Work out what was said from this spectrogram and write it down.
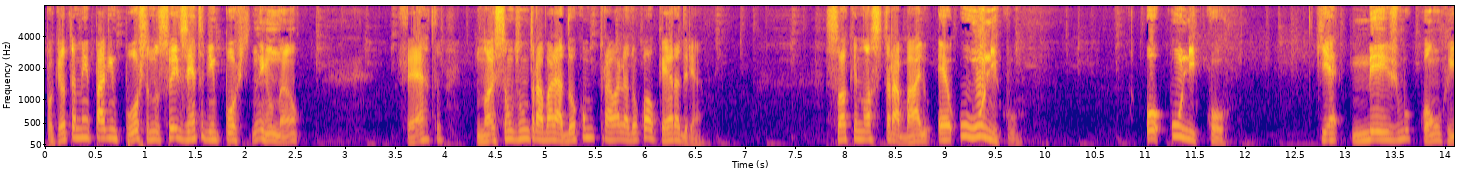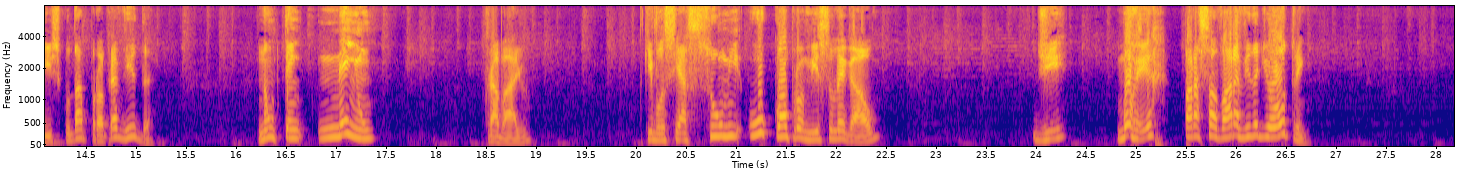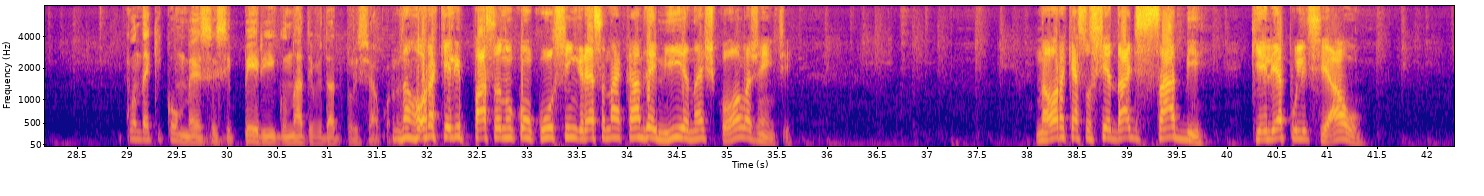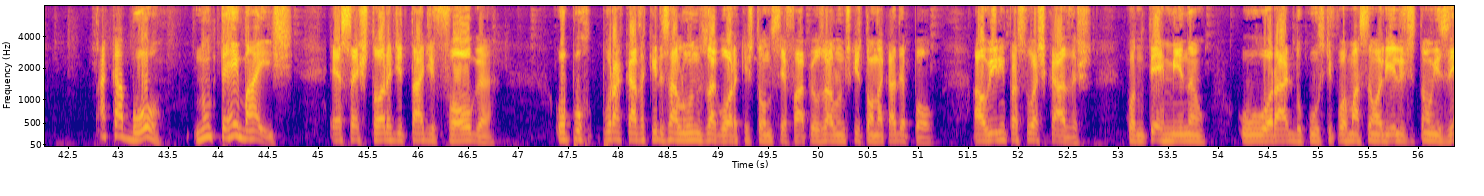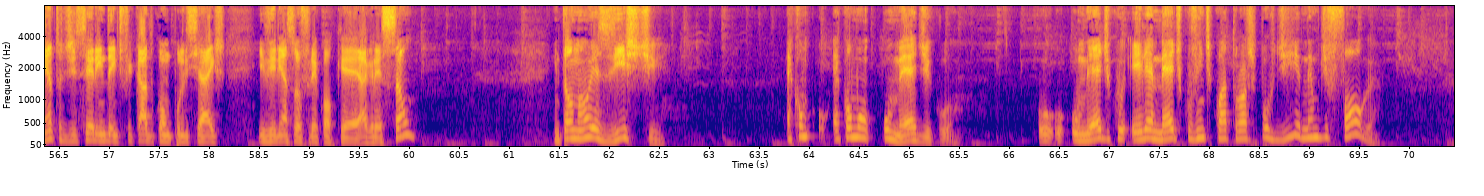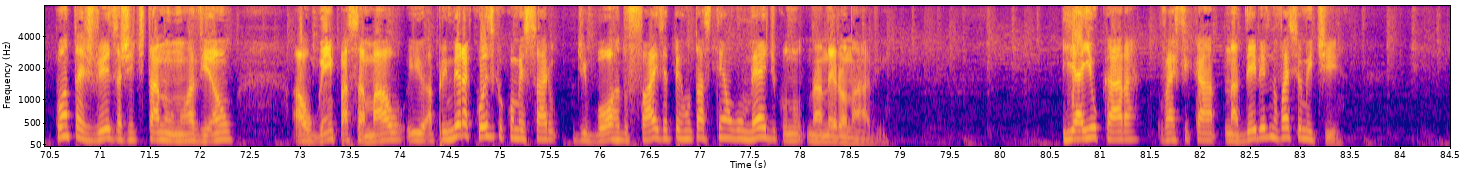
Porque eu também pago imposto, eu não sou isento de imposto nenhum, não. Certo? Nós somos um trabalhador como um trabalhador qualquer, Adriano. Só que nosso trabalho é o único. O único. Que é mesmo com o risco da própria vida. Não tem nenhum trabalho que você assume o compromisso legal de morrer para salvar a vida de outrem. Quando é que começa esse perigo na atividade policial? Coronel? Na hora que ele passa no concurso e ingressa na academia, na escola, gente. Na hora que a sociedade sabe que ele é policial, acabou. Não tem mais essa história de estar tá de folga ou por, por acaso aqueles alunos agora que estão no Cefap, ou os alunos que estão na Cadepol, ao irem para suas casas, quando terminam o horário do curso de formação ali, eles estão isentos de serem identificados como policiais e virem a sofrer qualquer agressão? Então não existe. É como, é como o médico. O, o médico, ele é médico 24 horas por dia, mesmo de folga. Quantas vezes a gente está num, num avião, alguém passa mal e a primeira coisa que o comissário de bordo faz é perguntar se tem algum médico no, na aeronave. E aí o cara vai ficar na dele, ele não vai se omitir.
